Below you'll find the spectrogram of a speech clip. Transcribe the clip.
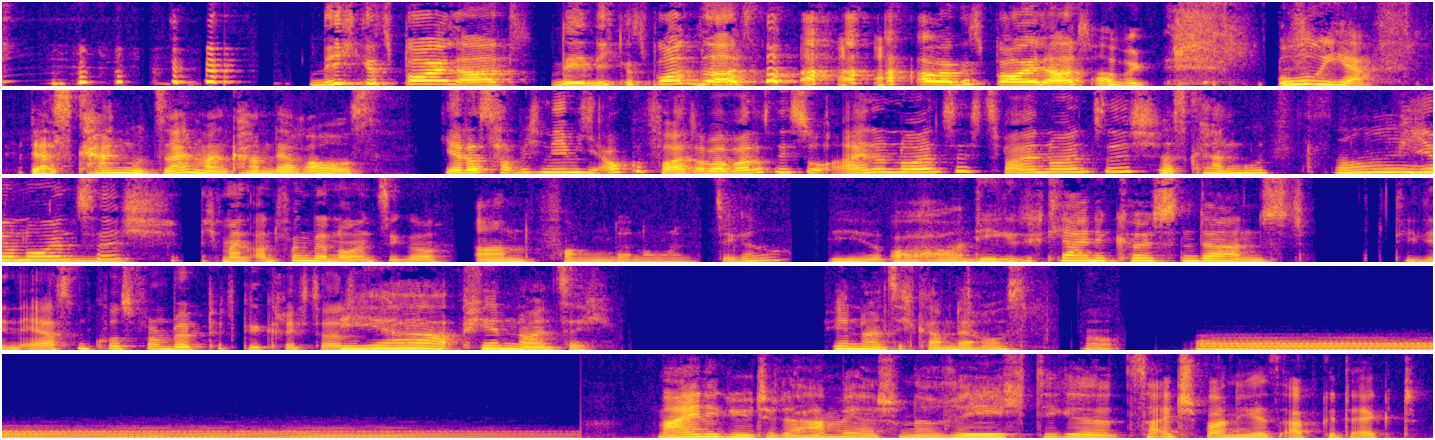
nicht gespoilert. Nee, nicht gesponsert. Aber gespoilert. Aber, oh ja, das kann gut sein. Wann kam der raus? Ja, das habe ich nämlich auch gefragt. Aber war das nicht so 91, 92? Das kann gut sein. 94? Ich meine Anfang der 90er. Anfang der 90er. Die, oh, und die kleine Kirsten Dunst. Die den ersten Kuss von Brad Pitt gekriegt hat. Ja, 94. 94 kam der raus. Ja. Meine Güte, da haben wir ja schon eine richtige Zeitspanne jetzt abgedeckt.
